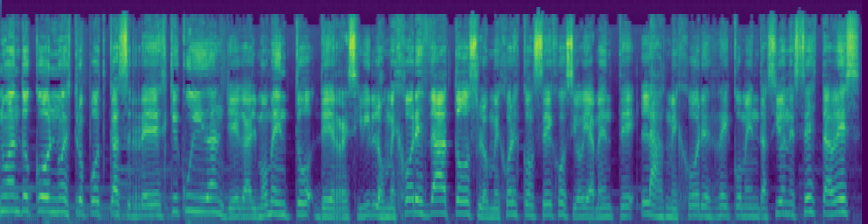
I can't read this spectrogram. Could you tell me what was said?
Continuando con nuestro podcast Redes que Cuidan, llega el momento de recibir los mejores datos, los mejores consejos y obviamente las mejores recomendaciones. Esta vez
